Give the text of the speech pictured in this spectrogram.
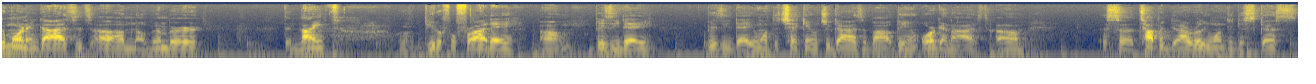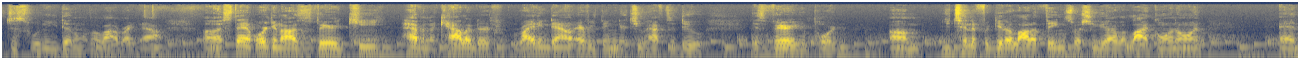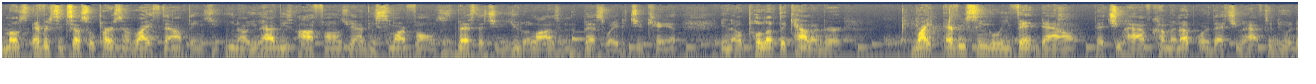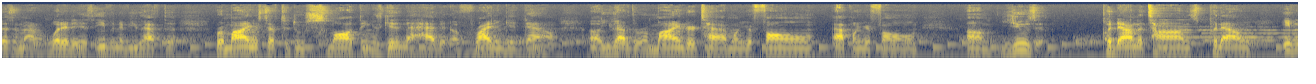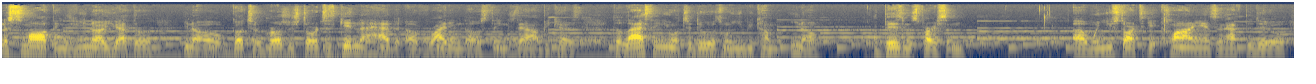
Good morning, guys. It's um, November the 9th. Beautiful Friday. Um, busy day. Busy day. I want to check in with you guys about being organized. Um, it's a topic that I really want to discuss just with me dealing with a lot right now. Uh, staying organized is very key. Having a calendar, writing down everything that you have to do is very important. Um, you tend to forget a lot of things, especially if you have a lot going on and most every successful person writes down things. You, you, know you have these iphones you have these smartphones it's best that you utilize them the best way that you can. You know pull up the calendar write every single event down that you have coming up or that you have to do. It doesn't matter what it is. Even if you have to remind yourself to do small things get in the habit of writing it down. Uh, you have the reminder tab on your phone app on your phone. Um, use it. Put down the times put down even the small things. You know you have to you know, go to the grocery store, just get in the habit of writing those things down because the last thing you want to do is when you become, you know, a business person, uh, when you start to get clients and have to deal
